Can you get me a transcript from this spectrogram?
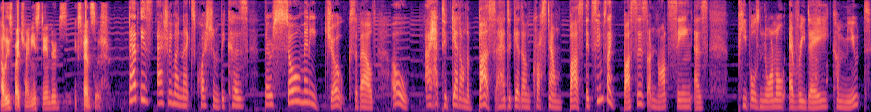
at least by Chinese standards, expensive. That is actually my next question because there's so many jokes about, oh, I had to get on a bus. I had to get on crosstown bus. It seems like buses are not seen as people's normal everyday commute.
